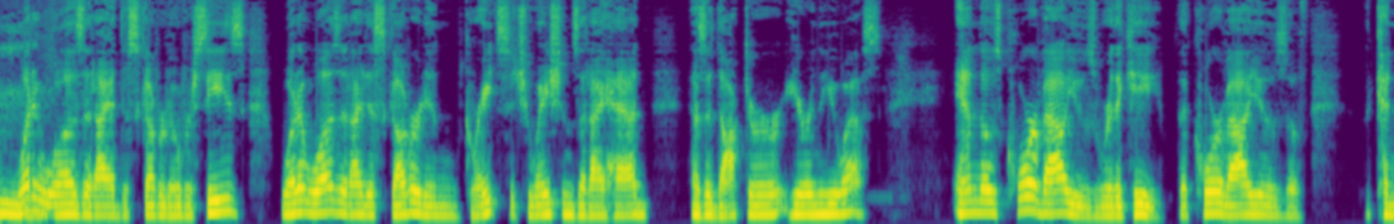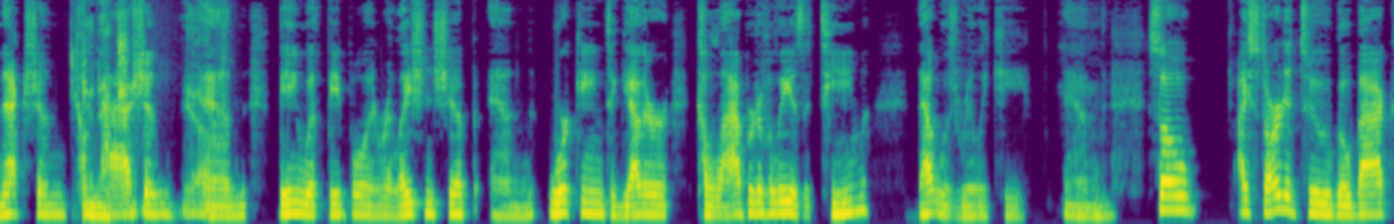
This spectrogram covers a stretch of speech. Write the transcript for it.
mm. what it hmm. was that I had discovered overseas, what it was that I discovered in great situations that I had as a doctor here in the US. And those core values were the key, the core values of connection, compassion, yeah. and being with people in relationship and working together collaboratively as a team. That was really key. And mm. so I started to go back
